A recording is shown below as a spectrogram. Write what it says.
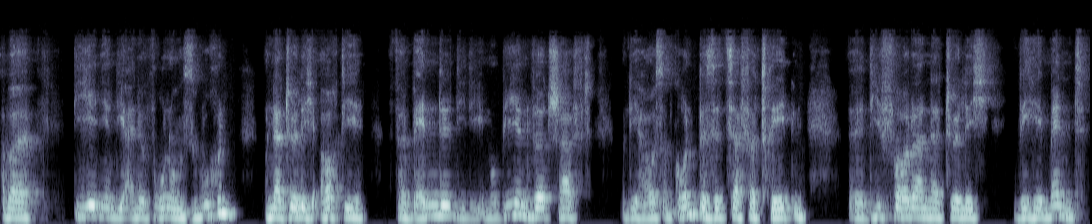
Aber diejenigen, die eine Wohnung suchen und natürlich auch die Verbände, die die Immobilienwirtschaft und die Haus- und Grundbesitzer vertreten, äh, die fordern natürlich vehement,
